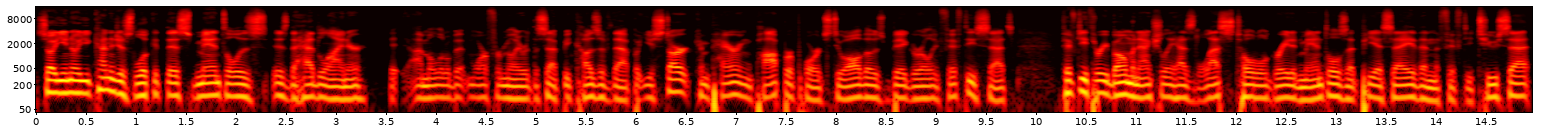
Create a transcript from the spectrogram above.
so you know, you kind of just look at this. Mantle is is the headliner. I'm a little bit more familiar with the set because of that, but you start comparing pop reports to all those big early 50s sets. 53 Bowman actually has less total graded mantles at PSA than the 52 set.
